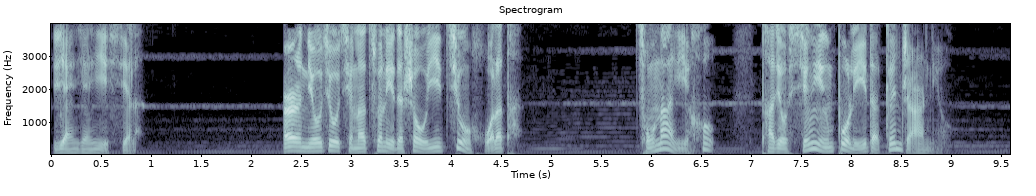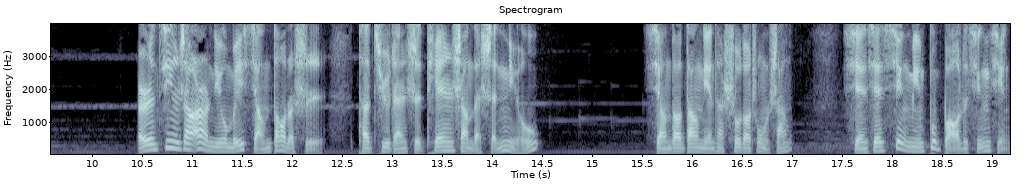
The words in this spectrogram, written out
奄奄一息了。二牛就请了村里的兽医救活了他。从那以后，他就形影不离的跟着二牛。而竟让二牛没想到的是，他居然是天上的神牛。想到当年他受到重伤，险些性命不保的情景，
